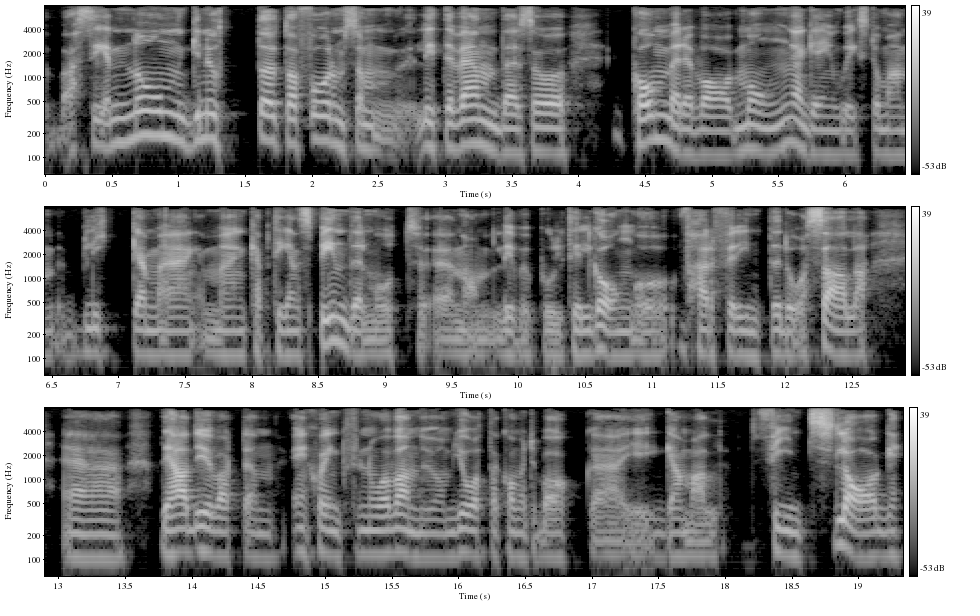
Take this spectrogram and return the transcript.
bara ser någon gnutt av form som lite vänder så kommer det vara många gameweeks då man blickar med, med en kaptensbindel mot eh, någon Liverpool-tillgång och varför inte då Sala. Eh, det hade ju varit en, en skänk från ovan nu om Jota kommer tillbaka i gammal fint slag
